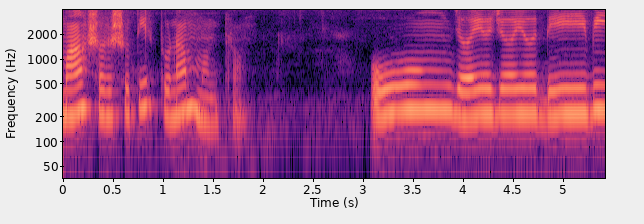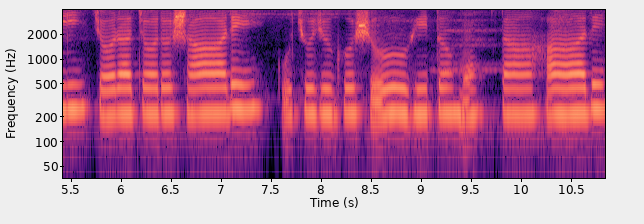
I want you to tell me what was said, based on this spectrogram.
মা সরস্বতীর প্রণাম মন্ত্র। ওং জয় জয় দেবী চরাচর সারে কুচযুগ শোভিত মুক্তাহারে,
